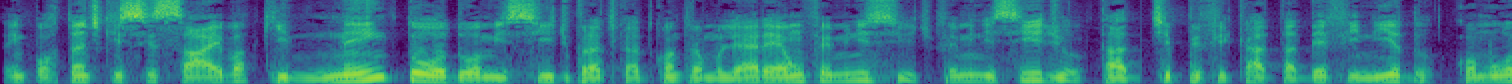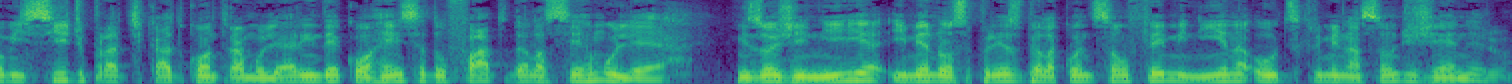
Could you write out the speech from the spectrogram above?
É importante que se saiba que nem todo homicídio praticado contra a mulher é um feminicídio. Feminicídio está tipificado, está definido como homicídio praticado contra a mulher em decorrência do fato dela ser mulher misoginia e menosprezo pela condição feminina ou discriminação de gênero.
